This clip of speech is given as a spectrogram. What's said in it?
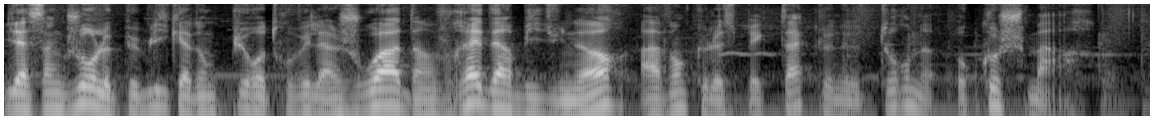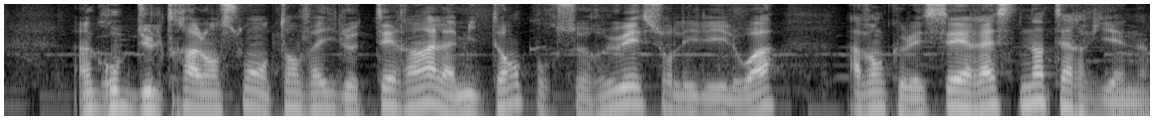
Il y a 5 jours, le public a donc pu retrouver la joie d'un vrai derby du Nord avant que le spectacle ne tourne au cauchemar. Un groupe d'ultra-lançois ont envahi le terrain à la mi-temps pour se ruer sur les Lillois avant que les CRS n'interviennent.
